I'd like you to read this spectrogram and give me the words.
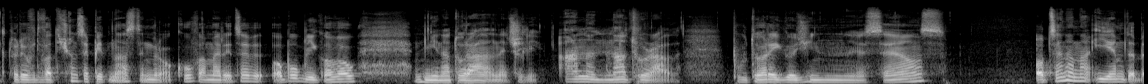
który w 2015 roku w Ameryce opublikował nienaturalny, czyli Unnatural, półtorej godziny seans Ocena na IMDB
